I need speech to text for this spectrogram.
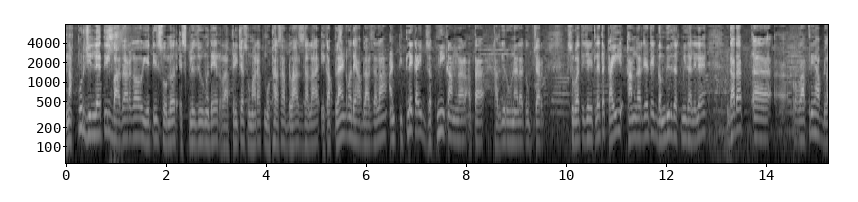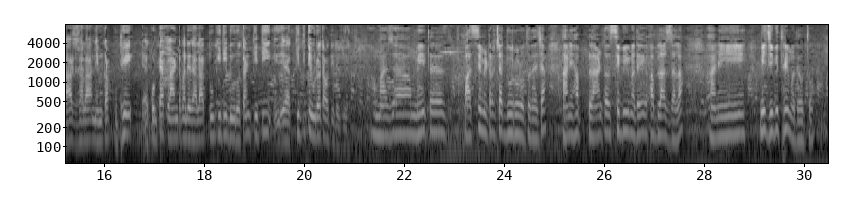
नागपूर जिल्ह्यातील बाजारगाव येथील सोलर एक्सक्लुझिव्हमध्ये रात्रीच्या सुमारात मोठा असा ब्लास्ट झाला. एका प्लॅन्टमध्ये हा ब्लास्ट झाला. आणि तिथले काही जखमी कामगार आता खासगी रुग्णालयात उपचार सुरुवातीचे घेतले. तर काही कामगार जे आहेत ते गंभीर जखमी झालेले आहे दादा रात्री हा ब्लास्ट झाला. नेमका कुठे कोणत्या प्लांटमध्ये झाला? तू किती दूर होता आणि किती किती तीव्रता होती त्याची? माझा मी तर पाचशे मीटरच्या दूरवर होतो त्याच्या. आणि हा प्लांट सीबी मध्ये हा ब्लास्ट झाला. आणि मी जीबी थ्री मध्ये होतो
